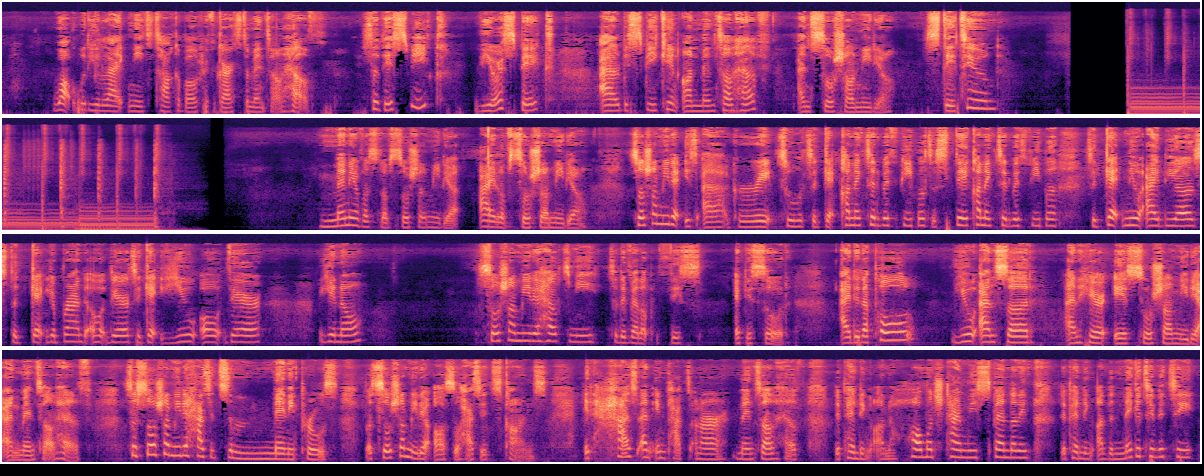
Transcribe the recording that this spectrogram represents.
what would you like me to talk about with regards to mental health. So, this week, viewer speak, I'll be speaking on mental health and social media. Stay tuned. Many of us love social media. I love social media. Social media is a great tool to get connected with people, to stay connected with people, to get new ideas, to get your brand out there, to get you out there. You know, social media helped me to develop this episode. I did a poll, you answered, and here is social media and mental health. So social media has its many pros, but social media also has its cons. It has an impact on our mental health depending on how much time we spend on it, depending on the negativity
